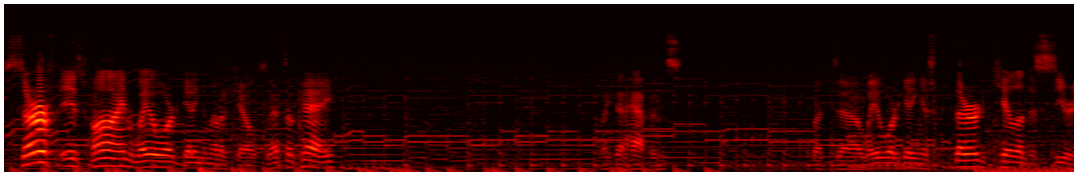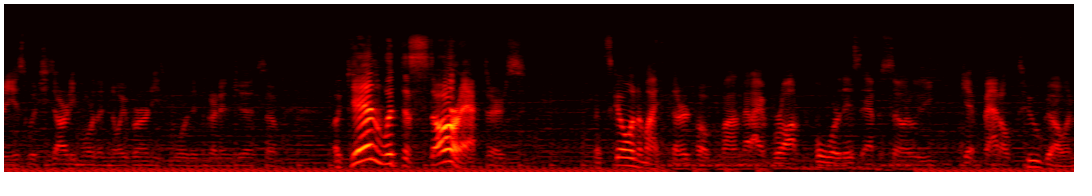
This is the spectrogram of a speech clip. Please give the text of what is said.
Surf is fine. Wailord getting another kill, so that's okay. Like that happens. But uh, Wailord getting his third kill of the series, which he's already more than Noivern, he's more than Greninja, so... Again with the Star Staraptors! Let's go into my third Pokemon that I brought for this episode. We get Battle 2 going.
